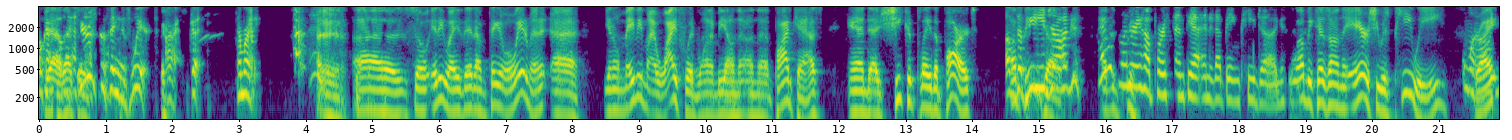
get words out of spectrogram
Okay, Yeah, okay, that's it. here's the thing that's weird. All right, good. I'm ready. uh, so anyway, then I'm thinking, well, wait a minute, uh, you know, maybe my wife would want to be on the on the podcast, and uh, she could play the part. Of A the pea pea jug. jug. I Of was the- wondering how poor Cynthia ended up being P Jug. Well, because on the air she was Pee Wee, Well, right?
